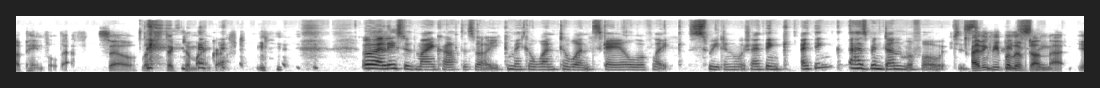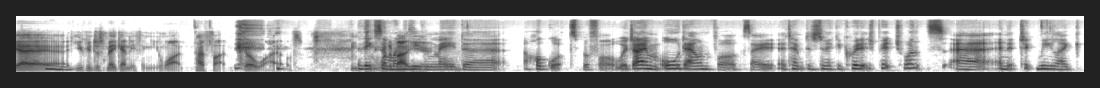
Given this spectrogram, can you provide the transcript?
a painful death. So let's stick to Minecraft. well, at least with Minecraft as well, you can make a one-to-one scale of like Sweden, which I think I think has been done before. Which is I think people have sweet. done that. Yeah, yeah, yeah. Mm. You can just make anything you want. Have fun. Go wild. I think someone even made uh, Hogwarts before, which I'm all down for because I attempted to make a Quidditch pitch once, uh, and it took me like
